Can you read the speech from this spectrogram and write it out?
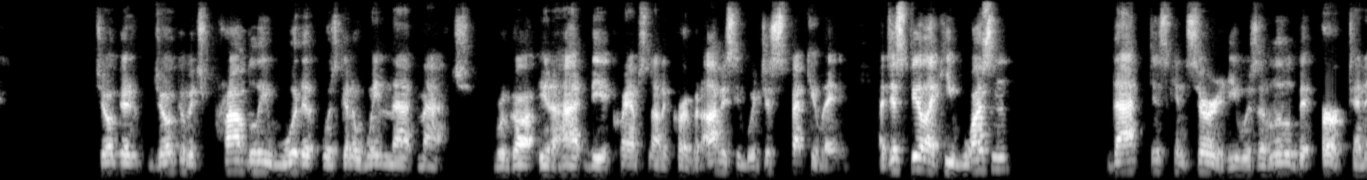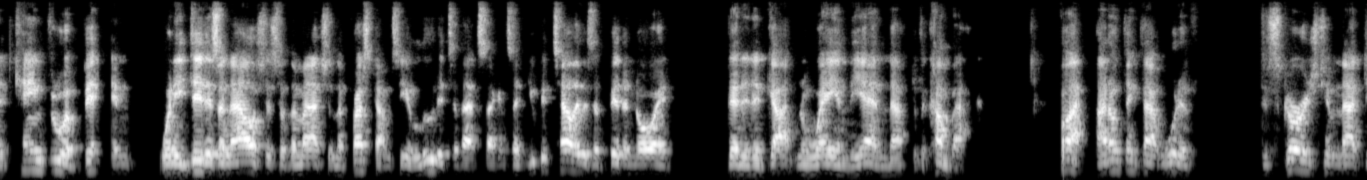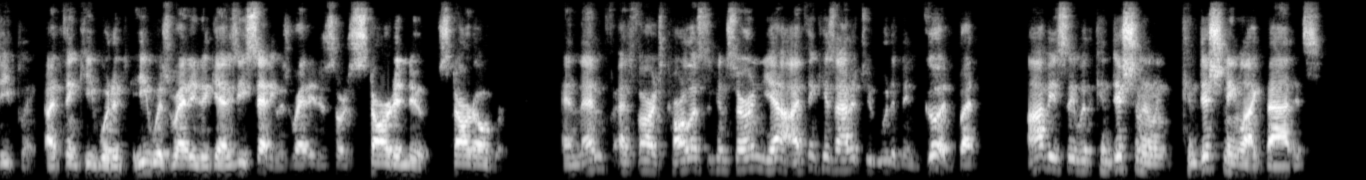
Djokovic probably would have was going to win that match regard, you know, had the cramps not occurred. But obviously, we're just speculating. I just feel like he wasn't that disconcerted. He was a little bit irked, and it came through a bit in when he did his analysis of the match in the press conference. He alluded to that second set. You could tell he was a bit annoyed that it had gotten away in the end after the comeback. But I don't think that would have discouraged him that deeply. I think he would have. He was ready to get, as he said, he was ready to sort of start anew, start over. And then, as far as Carlos is concerned, yeah, I think his attitude would have been good. But obviously, with conditioning conditioning like that, it's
